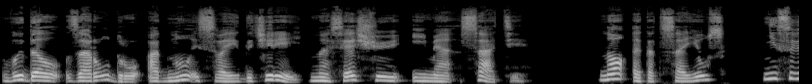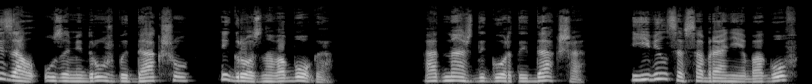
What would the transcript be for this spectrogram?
выдал за Рудру одну из своих дочерей, носящую имя Сати. Но этот союз не связал узами дружбы Дакшу и грозного бога. Однажды гордый Дакша явился в собрание богов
